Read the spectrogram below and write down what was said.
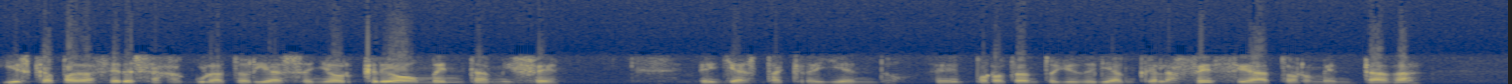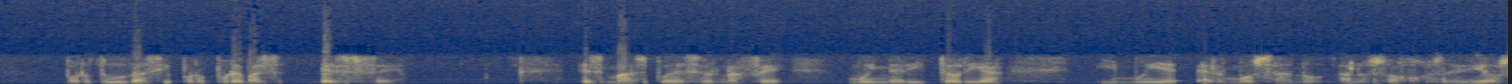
Y es capaz de hacer esa ejaculatoria, Señor, creo, aumenta mi fe, ella está creyendo. ¿eh? Por lo tanto, yo diría, aunque la fe sea atormentada por dudas y por pruebas, es fe es más, puede ser una fe muy meritoria y muy hermosa ¿no? a los ojos de Dios.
